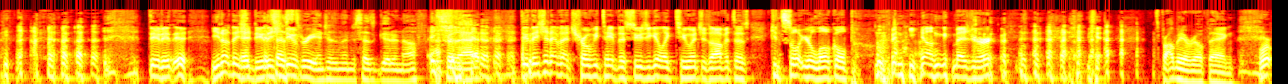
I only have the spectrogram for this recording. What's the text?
dude. It, it- you know what they should It, do? it They should says do. three inches and then just says good enough after that. Dude, they should have that trophy tape that as soon as you get like two inches off, it says consult your local Pope and Young measurer. yeah. It's probably a real thing. We're,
